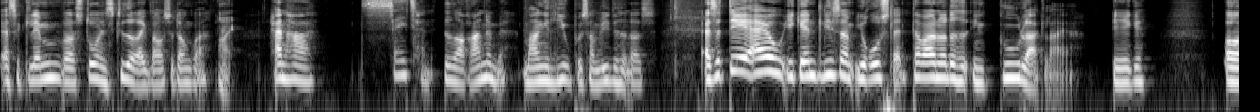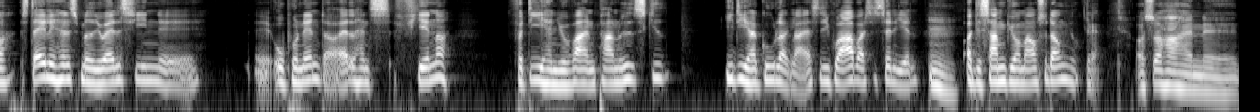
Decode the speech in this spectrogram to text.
altså, glemme, hvor stor en skiderik Mao Zedong var. Nej. Han har satan rende med mange liv på samvittigheden også. Altså det er jo igen ligesom i Rusland. Der var jo noget, der hed en gulaglejr. Ikke? Og Stalin han smed jo alle sine øh, øh, opponenter og alle hans fjender, fordi han jo var en paranoid skid i de her gulaglejre, så de kunne arbejde sig selv ihjel. Mm. Og det samme gjorde Mao Zedong jo. Og så har han, øh,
